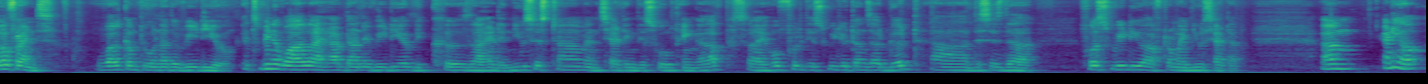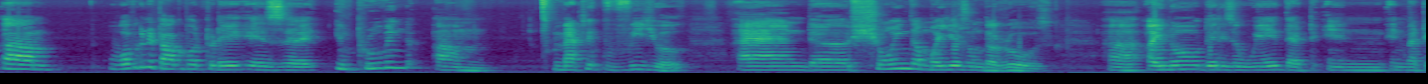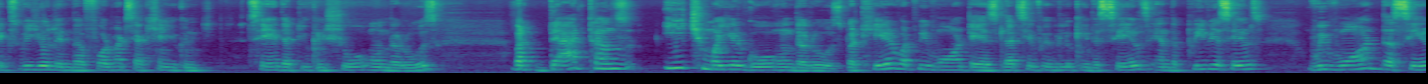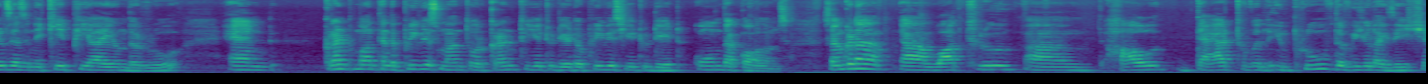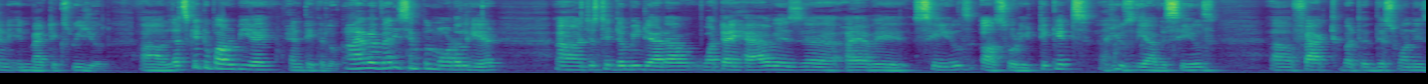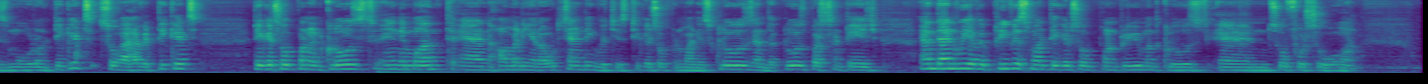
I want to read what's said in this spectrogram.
Hello friends, welcome to another video. It's been a while I have done a video because I had a new system and setting this whole thing up. So I hopefully this video turns out good. Uh, this is the first video after my new setup. Um, anyhow, um, what we're going to talk about today is uh, improving um, matrix visual and uh, showing the measures on the rows. Uh, I know there is a way that in, in Matrix Visual in the format section you can say that you can show on the rows but that turns each measure go on the rows but here what we want is let's say if we're looking at the sales and the previous sales we want the sales as an a KPI on the row. And current month and the previous month or current year to date or previous year to date on the columns so I'm gonna uh, walk through um, how that will improve the visualization in Matrix Visual. Uh, let's get to Power BI and take a look. I have a very simple model here. Uh, just a dummy data. What I have is uh, I have a sales, uh, sorry, tickets. I usually have a sales uh, fact, but this one is more on tickets. So I have a tickets tickets open and closed in a month and how many are outstanding which is tickets open minus closed and the close percentage and then we have a previous month tickets open previous month closed and so forth so on.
